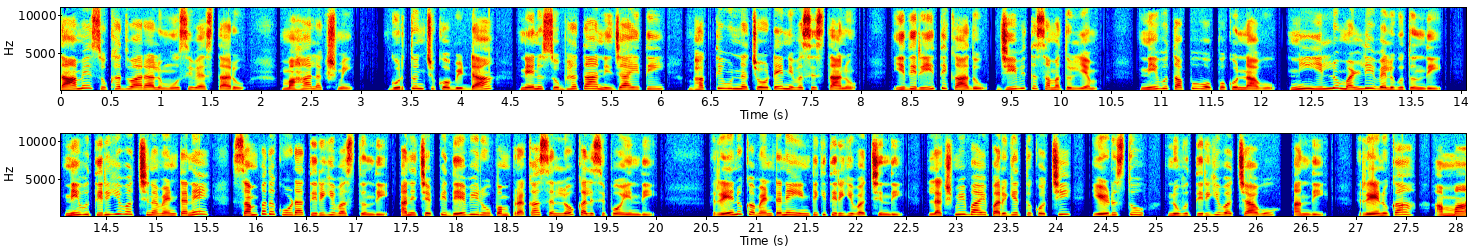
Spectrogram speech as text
తామే సుఖద్వారాలు మూసివేస్తారు. మహాలక్ష్మి గుర్తుంచుకో బిడ్డా నేను శుభ్రత నిజాయితీ భక్తి ఉన్న చోటే నివసిస్తాను. ఇది రీతి కాదు జీవిత సమతుల్యం. నీవు తప్పు ఒప్పుకున్నావు నీ ఇల్లు మళ్ళీ వెలుగుతుంది. నీవు తిరిగి వచ్చిన వెంటనే సంపద కూడా తిరిగి వస్తుంది అని చెప్పి దేవీ రూపం ప్రకాశంలో కలిసిపోయింది. రేణుక వెంటనే ఇంటికి తిరిగి వచ్చింది. లక్ష్మీబాయి పరిగెత్తుకొచ్చి ఏడుస్తూ నువ్వు తిరిగి వచ్చావు? అంది. రేణుక అమ్మా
